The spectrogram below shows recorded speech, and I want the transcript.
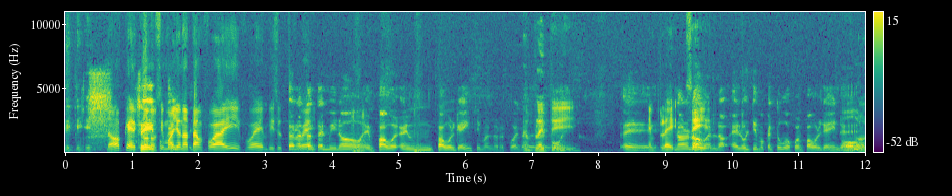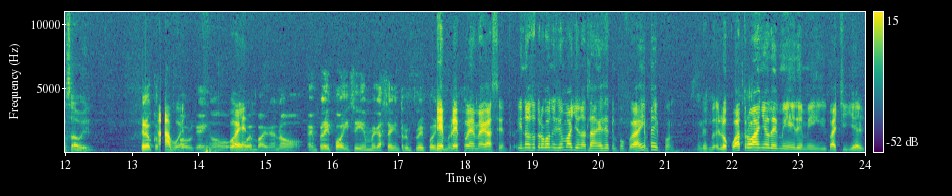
de. No, que Sí, conocimos a Jonathan fue ahí, fue en Bisutera. Jonathan terminó en Power, en Power Game, si mal no recuerdo. En Playpoint. Eh, en Play- No, no, sí. no, el, el último que tuvo fue en Power Game. de- Oh, no sabía. Creo que Ah, fue en bueno. Power Game o, o Bueno. fue en vaina. No, en Playpoint sí, en Megacentro. En Playpoint Sí, en en Megacentro. en Megacentro. Y nosotros conocimos a Jonathan en ese tiempo fue ahí en Playpoint. Los cuatro años de mi, de mi bachiller,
